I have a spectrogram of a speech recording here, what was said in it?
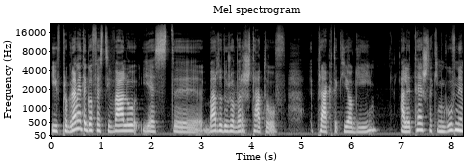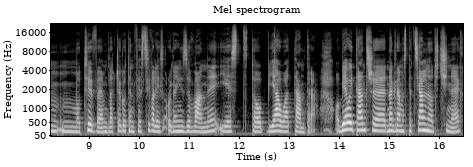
I w programie tego festiwalu jest y, bardzo dużo warsztatów, praktyk jogi, ale też takim głównym motywem, dlaczego ten festiwal jest organizowany, jest to biała tantra. O białej tantrze nagram specjalny odcinek,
